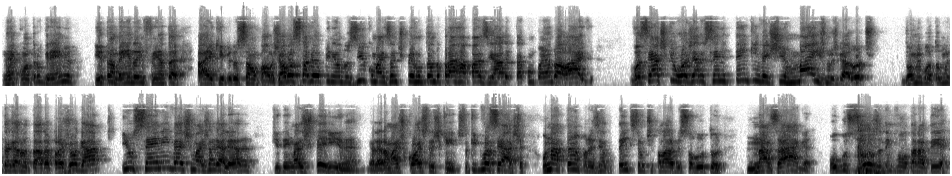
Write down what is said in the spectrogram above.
né, contra o Grêmio, e também ainda enfrenta a equipe do São Paulo. Já vou saber a opinião do Zico, mas antes perguntando para a rapaziada que está acompanhando a live. Você acha que o Rogério Ceni tem que investir mais nos garotos? O Domi botou muita garotada para jogar e o Ceni investe mais na galera que tem mais experiência, né? Galera mais costas quentes. O que, que você acha? O Natan, por exemplo, tem que ser o titular absoluto na zaga. O Hugo Souza tem que voltar a ter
